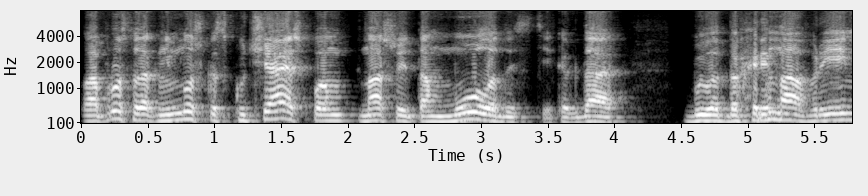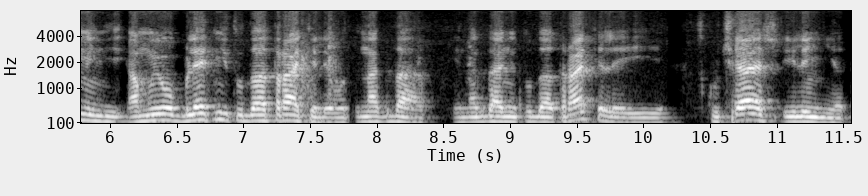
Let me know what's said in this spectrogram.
А просто так немножко скучаешь по нашей там молодости, когда было до хрена времени, а мы его, блядь, не туда тратили, вот иногда. Иногда не туда тратили, и скучаешь или нет.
